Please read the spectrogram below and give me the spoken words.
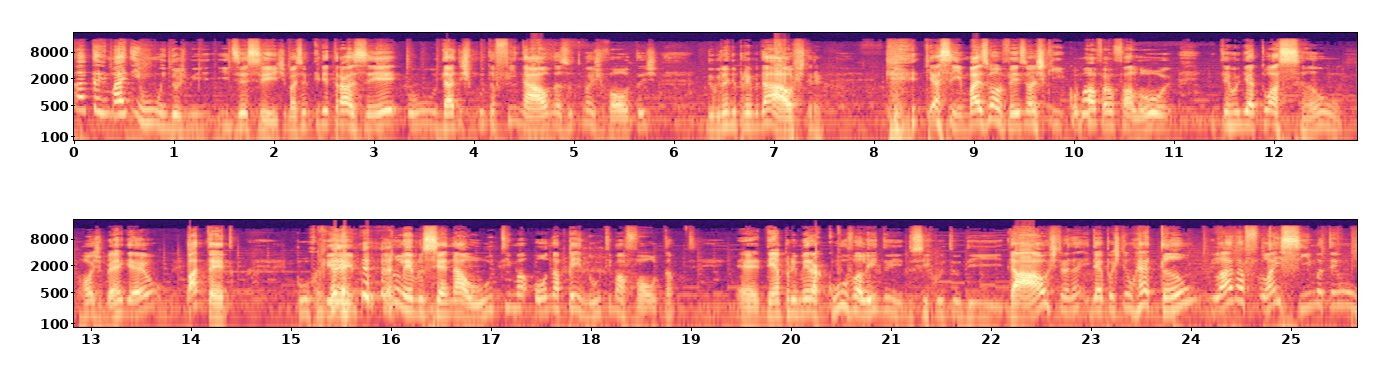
Ah, teve mais de um em 2016, mas eu queria trazer o da disputa final nas últimas voltas do Grande Prêmio da Áustria. Que, que, assim, mais uma vez, eu acho que, como o Rafael falou, em termos de atuação, Rosberg é um patético. Porque eu não lembro se é na última ou na penúltima volta. É, tem a primeira curva ali do, do circuito de, da Áustria, né? E depois tem um retão, lá, na, lá em cima tem um,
